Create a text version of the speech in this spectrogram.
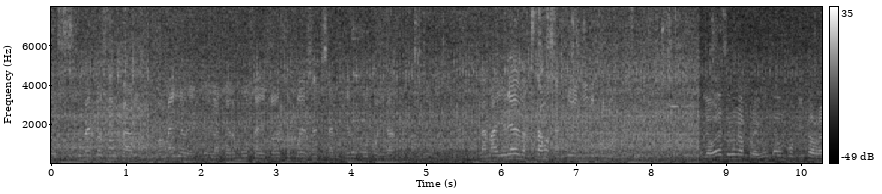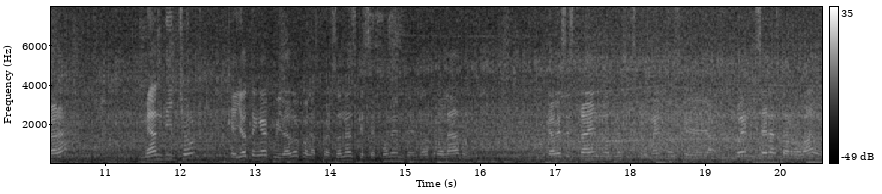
los instrumentos son caros. Por medio de, de la permuta y todo eso puede ser que se aligere un poco el gasto también. La mayoría de los que estamos aquí veniendo somos músicos. Le voy a hacer una pregunta un poquito rara. Me han dicho que yo tenga cuidado con las personas que se ponen del otro lado. Que a veces traen otros instrumentos que pueden ser hasta robados.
